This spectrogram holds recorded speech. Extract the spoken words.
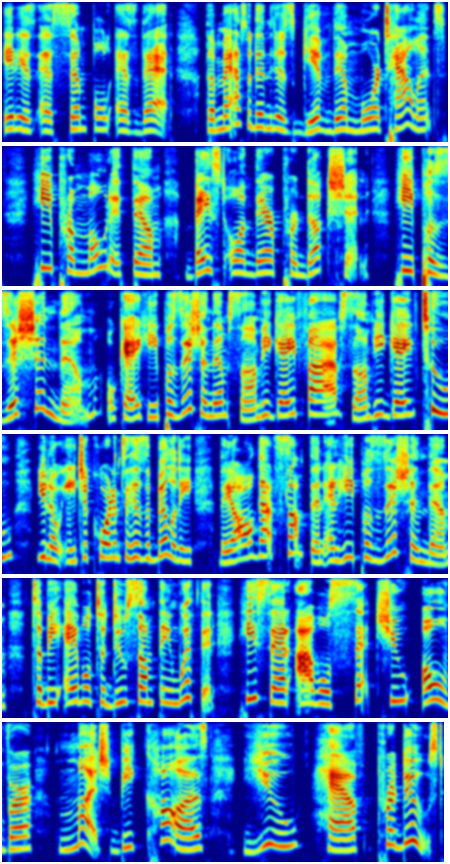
It is as simple as that. The master didn't just give them more talents, he promoted them based on their production. He positioned them, okay? He positioned them. Some he gave five, some he gave two, you know, each according to his ability. They all got something, and he positioned them to be able to do something with it. He said, I will set you over much because you have produced.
